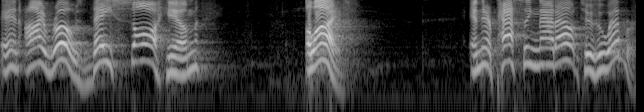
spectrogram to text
and I rose. They saw him alive. And they're passing that out to whoever.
